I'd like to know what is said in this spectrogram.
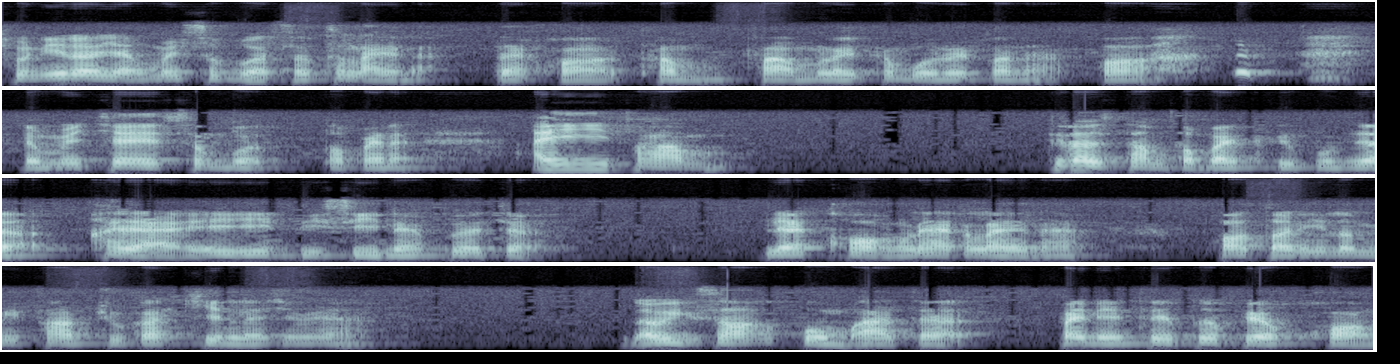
ช่วงนี้เรายังไม่สำรวจสักเท่าไหร่นะแต่ขอทำฟาร์มอะไรข้างบนไว้ก่อนนะเพราะยังไม่ใช่สำรวจต่อไปนะไอ้ฟาร์มที่เราจะทำต่อไปคือผมจะขยายไอ้ NPC นะเพื่อจะแลกของแลกอะไรนะเพราะตอนนี้เรามีฟาร์มชูการ์เคนแล้วใช่ไหมฮะ แล้วอีกซอกผมอาจจะไปเน้นเพื่อเพียวของ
